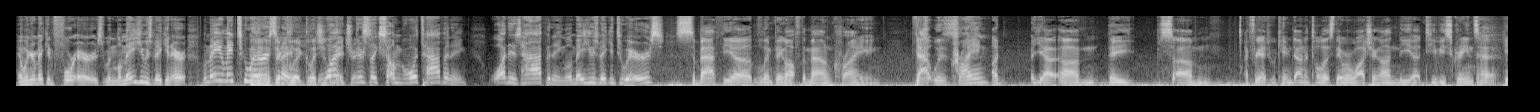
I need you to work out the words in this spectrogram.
And when you're making four errors, when LeMahieu was making error, LeMahieu made two errors There's a tonight. glitch in the matrix. There's like something. What's happening? What is happening? LeMahieu's making two errors. Sabathia limping off the mound, crying. That was Crying? A, yeah, um, they um, I forget who came down and told us they were watching on the uh, TV screens. Yeah, I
